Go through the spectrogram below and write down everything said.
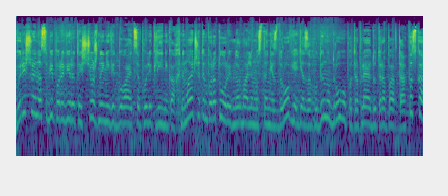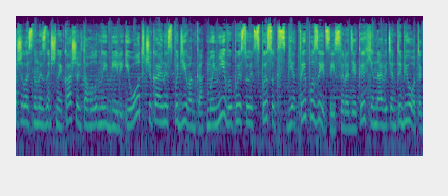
Вирішую на собі перевірити, що ж нині відбувається в поліклініках. Не маючи температури і в нормальному стані здоров'я, я за годину другу потрапляю до терапевта. Поскаржилась на незначний кашель та головний біль. І от чекає несподіванка. Мені виписують список з п'яти позицій, серед яких є навіть антибіотик,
